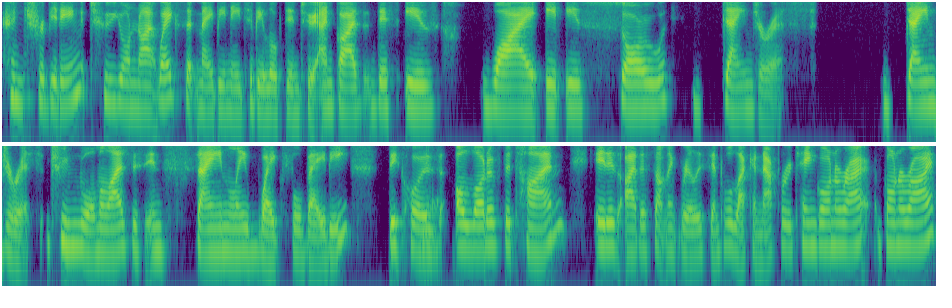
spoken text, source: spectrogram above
contributing to your night wakes that maybe need to be looked into. And guys, this is why it is so dangerous dangerous to normalize this insanely wakeful baby because a lot of the time it is either something really simple like a nap routine gone awry, gone awry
